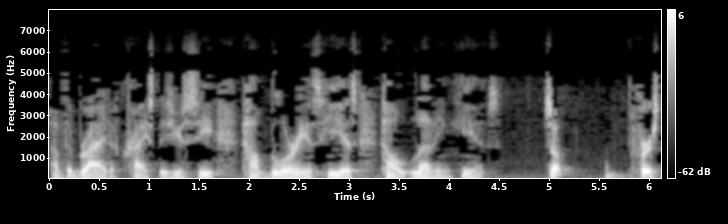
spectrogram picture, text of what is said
of the bride of Christ as you see how glorious He is, how loving He is. So, first,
